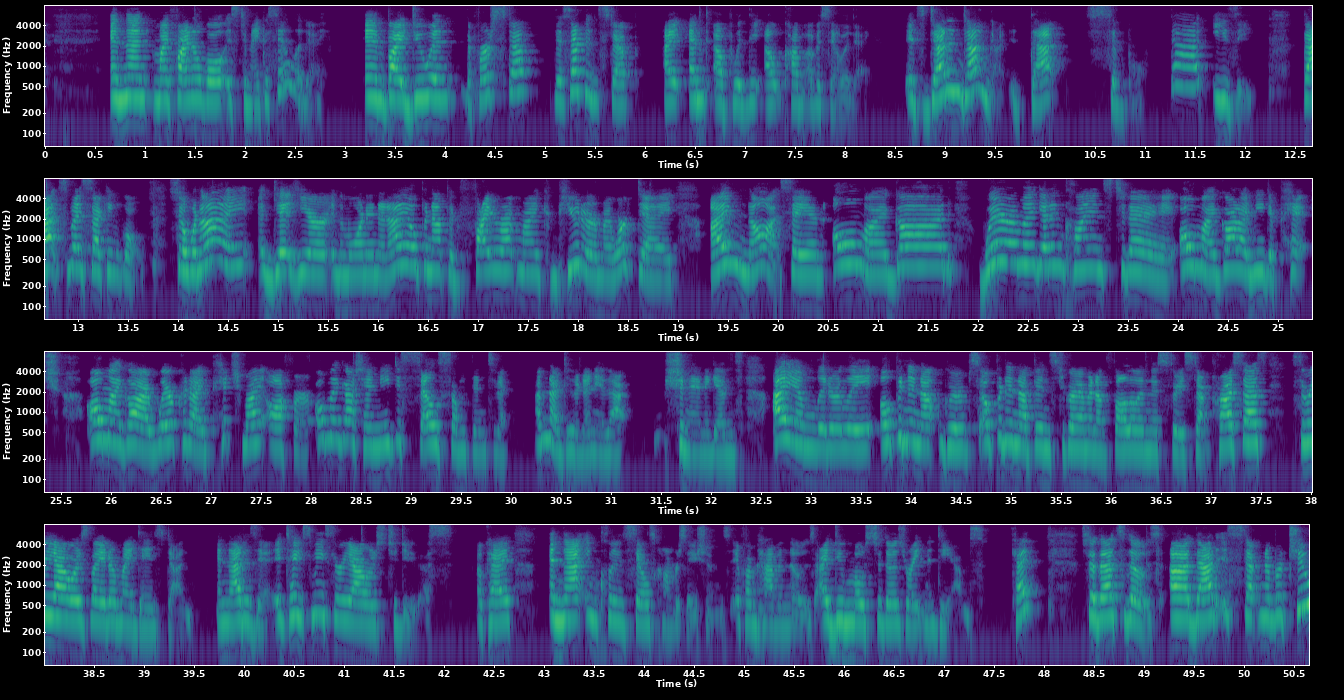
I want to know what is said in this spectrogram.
And then my final goal is to make a sale a day. And by doing the first step, the second step, I end up with the outcome of a sale a day. It's done and done, guys. That simple, that easy. That's my second goal. So when I get here in the morning and I open up and fire up my computer, my workday, I'm not saying, oh my God, where am I getting clients today? Oh my God, I need to pitch. Oh my God, where could I pitch my offer? Oh my gosh, I need to sell something today. I'm not doing any of that shenanigans. I am literally opening up groups, opening up Instagram, and I'm following this three step process. Three hours later, my day's done. And that is it. It takes me three hours to do this. Okay. And that includes sales conversations if I'm having those. I do most of those right in the DMs. Okay. So that's those. Uh, that is step number two.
